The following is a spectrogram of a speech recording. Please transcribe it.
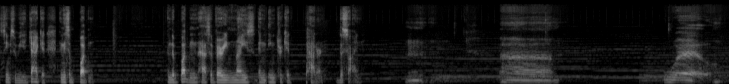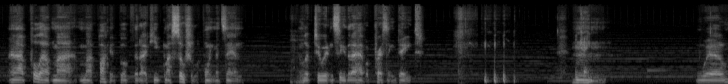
seems to be a jacket, and it's a button. And the button has a very nice and intricate pattern design. Mm. Um. Well, and I pull out my my pocketbook that I keep my social appointments in, and look to it and see that I have a pressing date. Okay. Hmm. Well,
